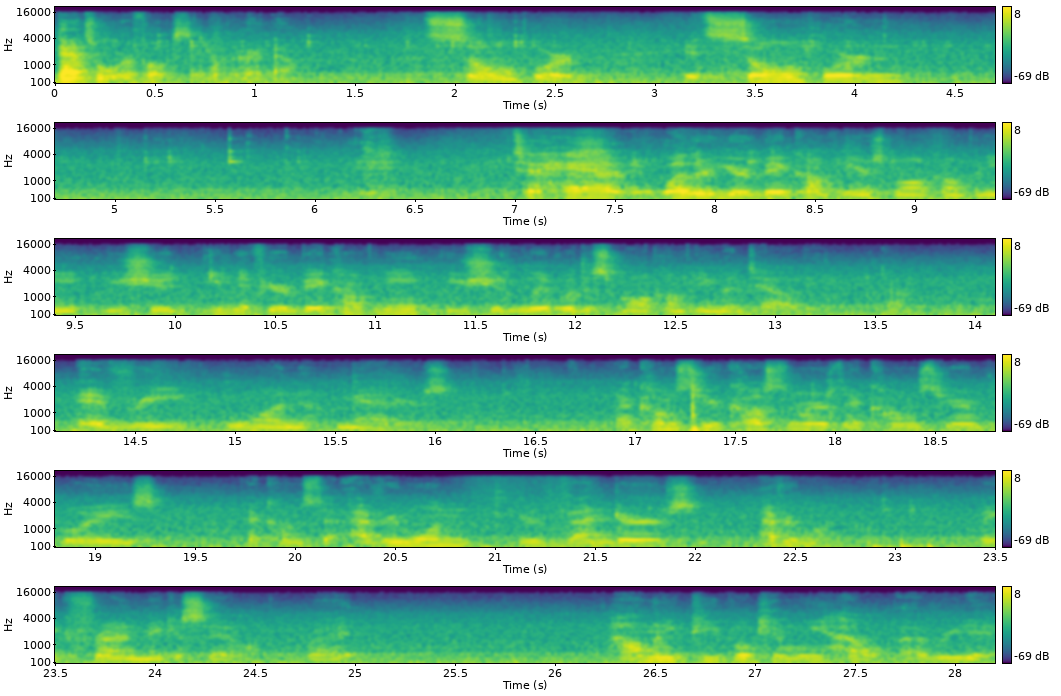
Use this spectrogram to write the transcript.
that's what we're focusing on right now. It's so important. It's so important to have whether you're a big company or a small company. You should even if you're a big company, you should live with a small company mentality. Everyone matters. That comes to your customers. That comes to your employees. That comes to everyone, your vendors, everyone. Make a friend, make a sale, right? How many people can we help every day?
